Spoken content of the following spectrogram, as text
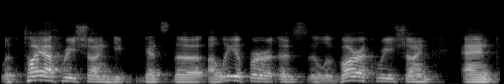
With Toyach Rishon, he gets the Aliyah first. Uh, the Levarach Rishon, and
